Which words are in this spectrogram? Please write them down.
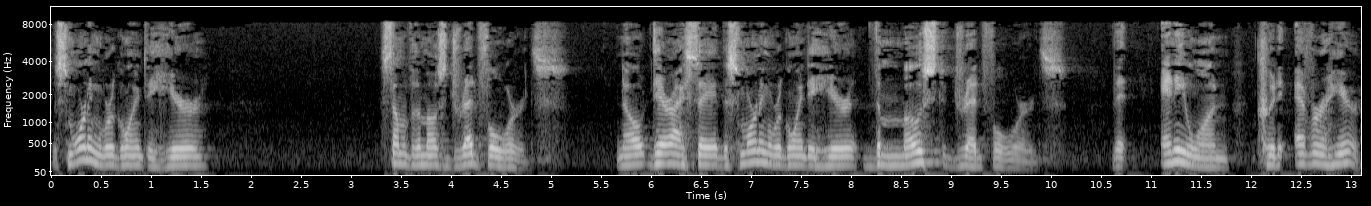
This morning we're going to hear some of the most dreadful words. No, dare I say, this morning we're going to hear the most dreadful words that anyone could ever hear.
